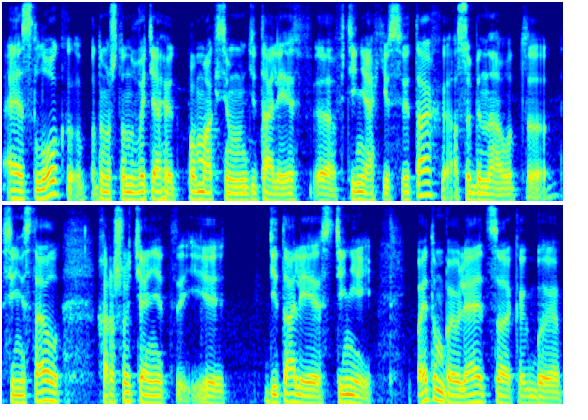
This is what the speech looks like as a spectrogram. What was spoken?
S-Log, потому что он вытягивает по максимуму детали э, в тенях и в цветах, особенно вот э, CineStyle хорошо тянет и детали с теней, поэтому появляется как бы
